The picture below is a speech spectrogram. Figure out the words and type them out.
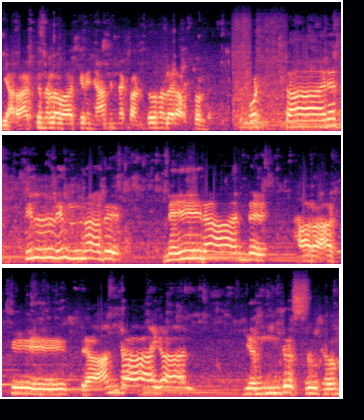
ഈ അറാക്ക് എന്നുള്ള വാക്കിന് ഞാൻ നിന്നെ കണ്ടു എന്നുള്ളൊരു അർത്ഥമുണ്ട് കൊട്ടാരത്തിൽ നിന്നത് ലൈലാന്റെ അറാക്ക് ഭ്രാന്തായാൽ എന്ത് സുഖം?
